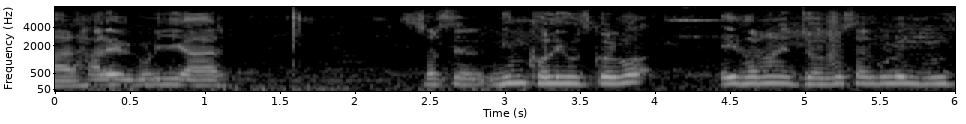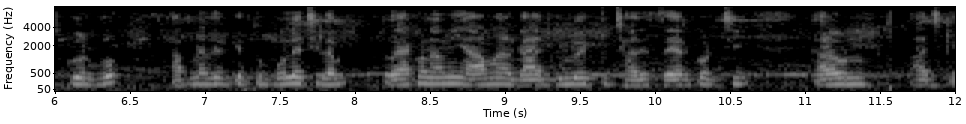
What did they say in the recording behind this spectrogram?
আর হাড়ের গুঁড়ি আর সর্ষের নিমখোল ইউজ করব। এই ধরনের জৈব সারগুলো ইউজ করব। আপনাদেরকে তো বলেছিলাম, তো এখন আমি আমার গাছগুলো একটু ছাদে শেয়ার করছি। কারণ আজকে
